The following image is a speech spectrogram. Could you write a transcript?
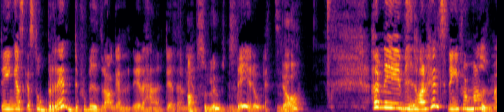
Det är en ganska stor bredd på bidragen i den här deltävlingen. absolut. Det är roligt. Ja. Hörni, vi har en hälsning från Malmö.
